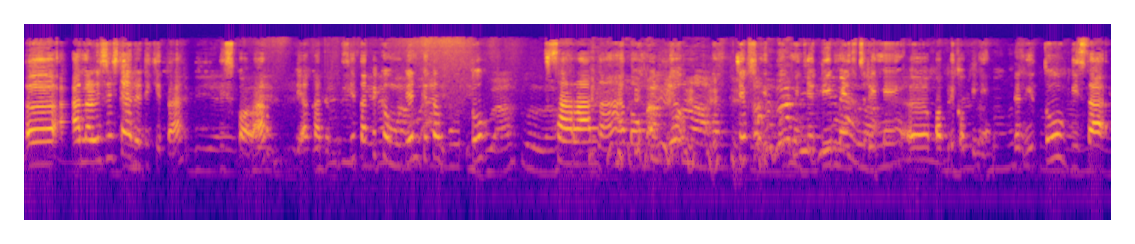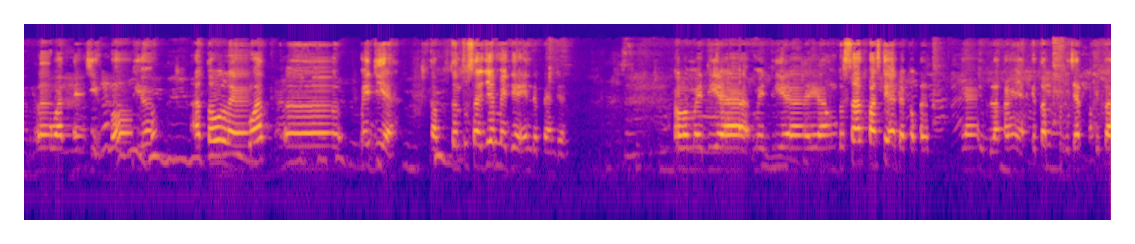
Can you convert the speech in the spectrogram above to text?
eh, analisisnya ada di kita di sekolah di akademisi tapi kemudian kita butuh sarana atau media untuk chips itu menjadi mainstreaming eh, public opinion. dan itu bisa lewat NGO atau lewat eh, media. Tentu saja media independen kalau media media yang besar pasti ada kepentingan di belakangnya kita berbicara kita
